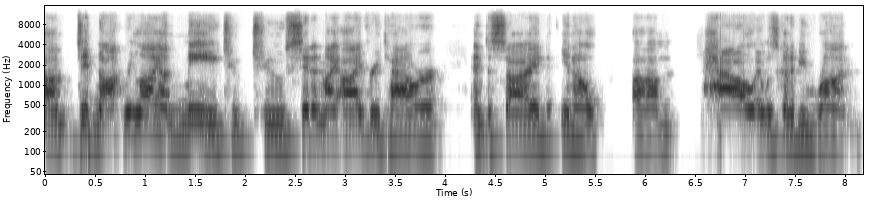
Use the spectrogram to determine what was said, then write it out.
um, did not rely on me to to sit in my ivory tower and decide, you know, um, how it was going to be run.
